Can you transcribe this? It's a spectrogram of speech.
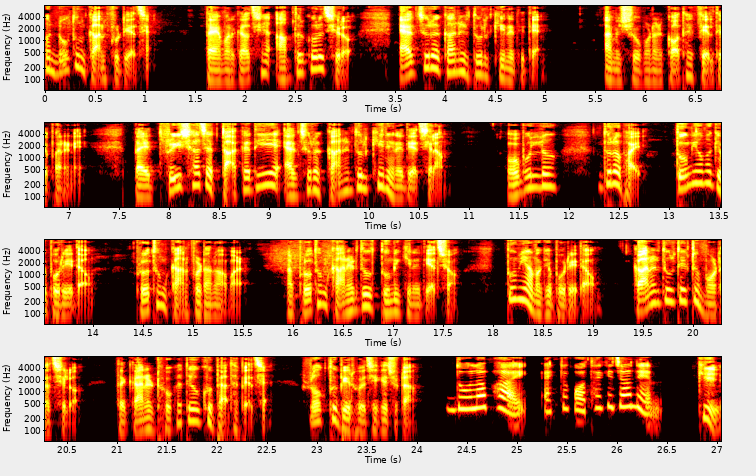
ও নতুন কান ফুটিয়েছে। তাই আমার কাছে আবদার করেছিল একজোড়া কানের দুল কিনে দিতে। আমি সুবর্ণার কথায় ফেলতে পারিনি। তাই ত্রিশ হাজার টাকা দিয়ে একজোড়া কানের দুল কিনে এনে দিয়েছিলাম। ও বলল, দুলো ভাই, তুমি আমাকে পরিয়ে দাও। প্রথম কান ফোটানো আমার। আর প্রথম কানের দুল তুমি কিনে দিয়েছ। তুমি আমাকে পরিয়ে দাও। কানের দুলটা একটু মোটা ছিল। তাই কানে ঢোকাতেও খুব ব্যথা পেয়েছে। রক্ত বের হয়েছে কিছুটা। দোলা ভাই একটা কথা কি জানেন? কি?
